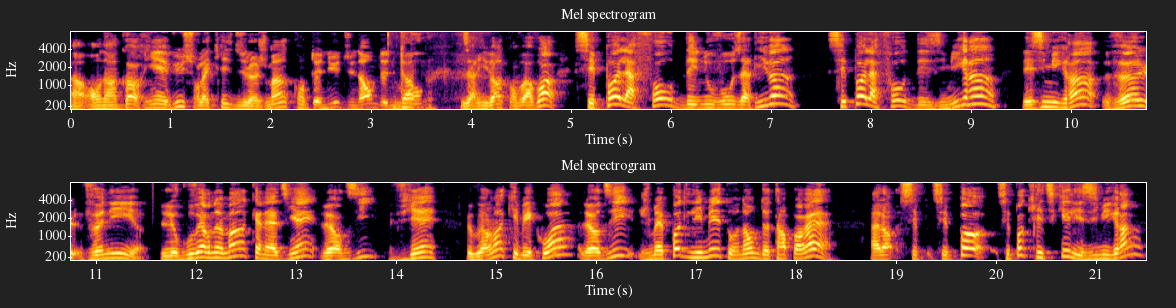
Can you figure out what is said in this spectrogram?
on n'a encore rien vu sur la crise du logement compte tenu du nombre de nouveaux arrivants qu'on va avoir. C'est pas la faute des nouveaux arrivants. C'est pas la faute des immigrants. Les immigrants veulent venir. Le gouvernement canadien leur dit viens. Le gouvernement québécois leur dit je mets pas de limite au nombre de temporaires. Alors c'est c'est pas c'est pas critiquer les immigrants,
